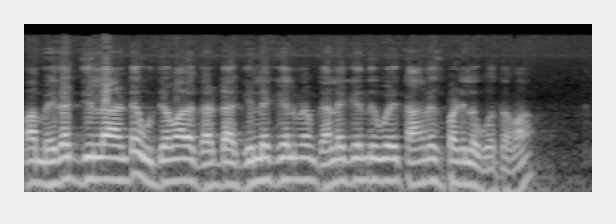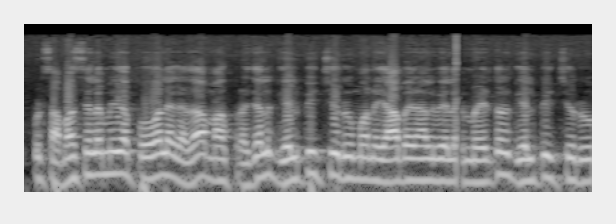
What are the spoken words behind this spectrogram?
మా మెదక్ జిల్లా అంటే ఉద్యమాల గడ్డ. గిల్లకెళ్ళి మేము గల్లకెందుకు పోయి కాంగ్రెస్ పార్టీలో పోతామా? ఇప్పుడు సమస్యల మీద పోవాలి కదా. మాకు ప్రజలు గెలిపించారు మన యాభై నాలుగు వేల మేడతో గెలిపించిర్రు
